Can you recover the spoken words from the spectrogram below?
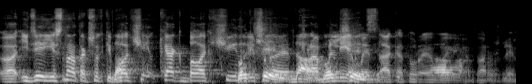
А, идея ясна, так все-таки да. блокчейн, как блокчейн, блокчейн решает да, проблемы, блокчейн. Да, которые вы обнаружили?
